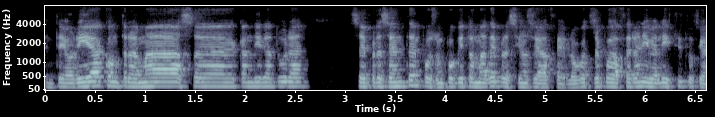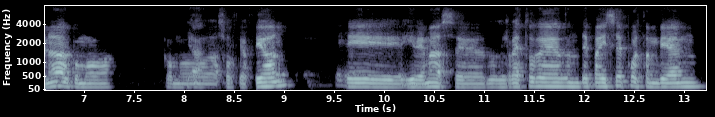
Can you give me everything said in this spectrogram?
en teoría, contra más eh, candidaturas se presenten, pues un poquito más de presión se hace. Luego se puede hacer a nivel institucional, como, como Ya. asociación y, y demás. Eh, El resto de, de países, pues también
